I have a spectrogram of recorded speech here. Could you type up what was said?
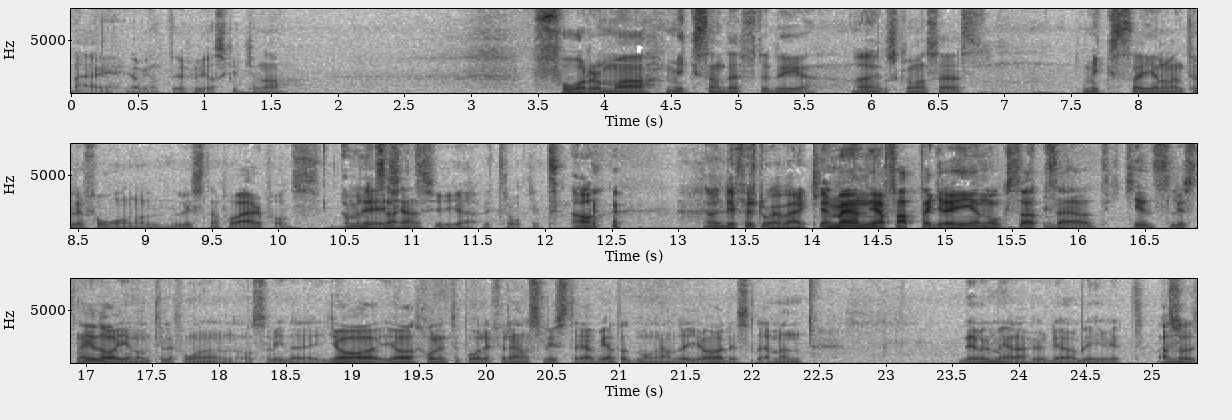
Nej, jag vet inte hur jag skulle kunna forma mixande efter det. Nej. Då ska man säga mixa genom en telefon och lyssna på airpods. Ja, det exakt. känns ju jävligt tråkigt. Ja. ja, det förstår jag verkligen. Men jag fattar grejen också att, så här, att kids lyssnar idag genom telefonen och så vidare. Jag, jag håller inte på att referenslyssna. Jag vet att många andra gör det sådär. Men det är väl mera hur det har blivit. Alltså Mm.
